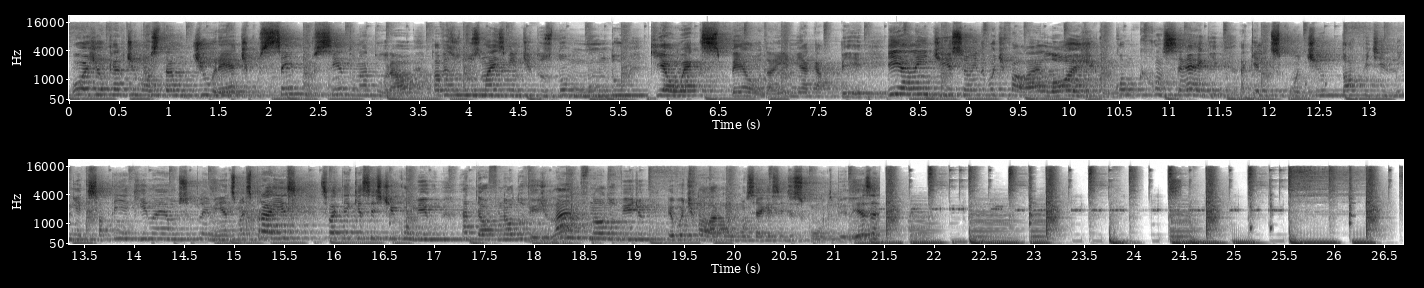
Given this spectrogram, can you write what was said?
Hoje eu quero te mostrar um diurético 100% natural, talvez um dos mais vendidos do mundo, que é o Expel da MHP. E além disso, eu ainda vou te falar, é lógico, como que consegue aquele descontinho top de linha que só tem aqui na E1 Suplementos. Mas para isso, você vai ter que assistir comigo até o final do vídeo. Lá no final do vídeo eu vou te falar como consegue esse desconto, beleza?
